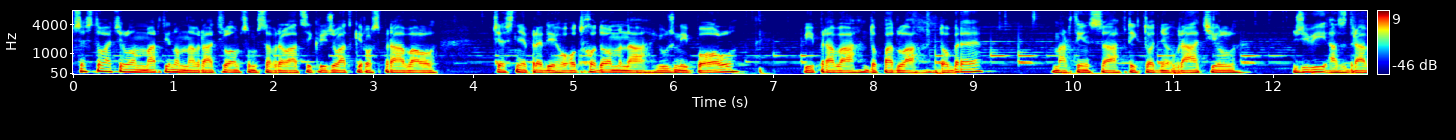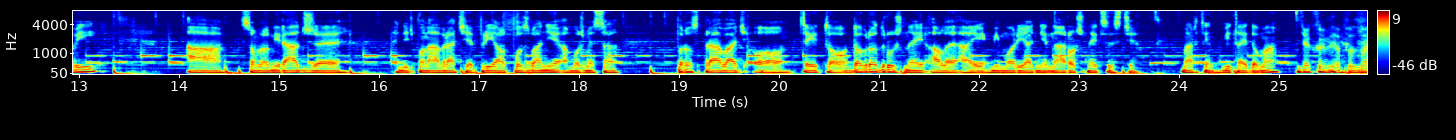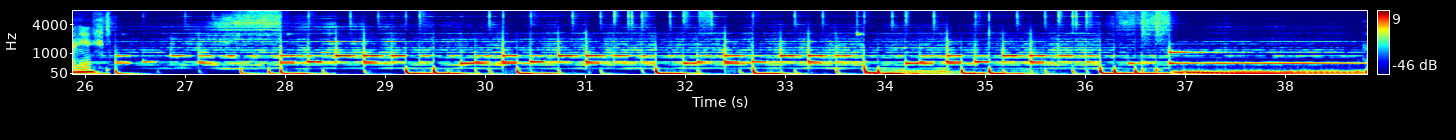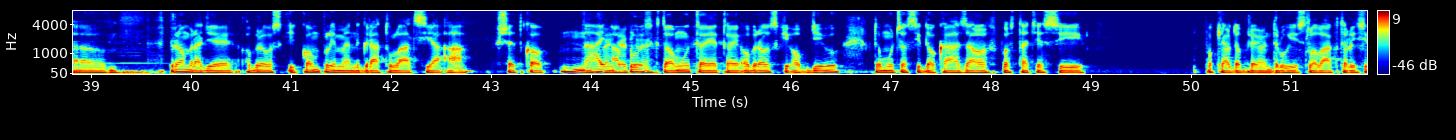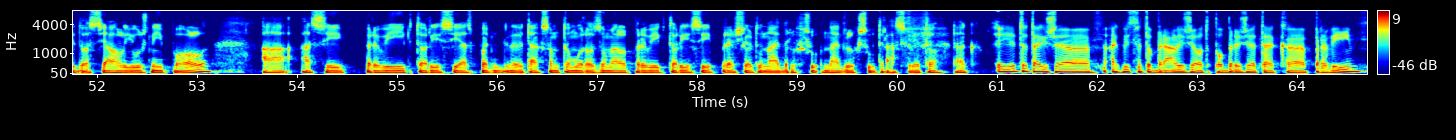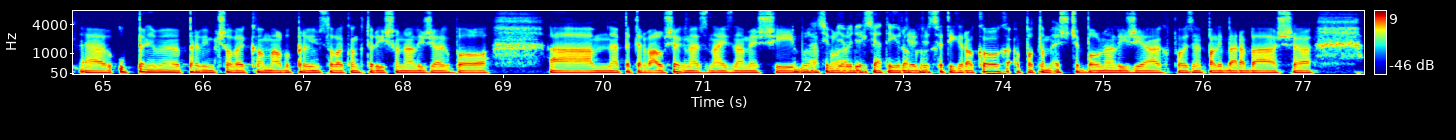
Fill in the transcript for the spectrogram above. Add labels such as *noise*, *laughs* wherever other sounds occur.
S cestovateľom Martinom Navrátilom som sa v relácii križovatky rozprával tesne pred jeho odchodom na južný pól. Výprava dopadla dobre. Martin sa v týchto dňoch vrátil živý a zdravý a som veľmi rád, že hneď po návrate prijal pozvanie a môžeme sa porozprávať o tejto dobrodružnej, ale aj mimoriadne náročnej ceste. Martin, vítaj doma. Ďakujem za pozvanie. Prvom rade obrovský kompliment, gratulácia a všetko naj a plus k tomu, to je, to je obrovský obdiv k tomu, čo si dokázal. V podstate si pokiaľ dobre viem, druhý slova, ktorý si dosiahol južný pol a asi prvý, ktorý si, aspoň e, tak som tomu rozumel, prvý, ktorý si prešiel tú najdlhšiu, najdlhšiu trasu. Je to tak? Je to tak, že ak by sme to brali, že od pobrežia, tak e, prvý, e, úplne prvým človekom alebo prvým Slovakom, ktorý išiel na lyžiach, bol Peter Valušek, náš najznámejší. Bol asi v 90 rokoch. V 90 rokoch a potom ešte bol na lyžiach, povedzme Pali Barabáš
